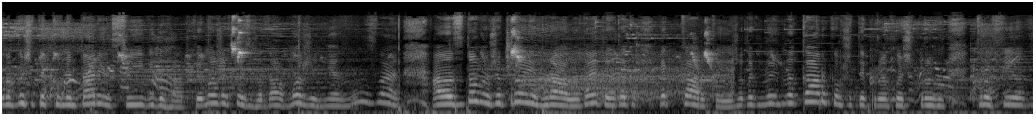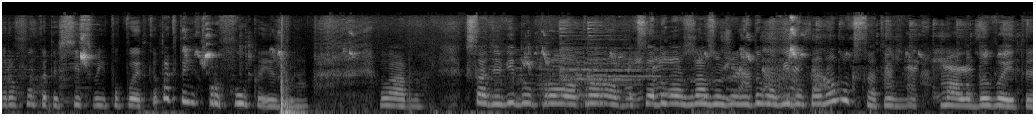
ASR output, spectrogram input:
напишете коментарі свої відгадки. Може хтось згадав, може ні, ну не знаю. Але зато ми вже проіграли, знаєте, отак як каркаєш. Отак не накаркав, що ти хочеш про, профі, профукати всі свої попитки. Так ти їх профукаєш. Ладно. Кстати, відео про, про Roblox. Я думав зразу вже думав, відео про Roblox, кстати, мало би вийти.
